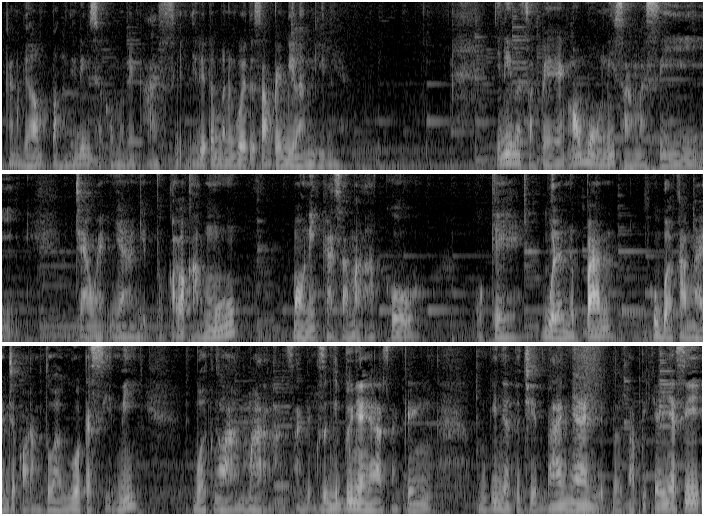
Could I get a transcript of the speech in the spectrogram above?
Kan gampang jadi bisa komunikasi. Jadi teman gue itu sampai bilang gini. Jadi sampai ngomong nih sama si ceweknya gitu. Kalau kamu mau nikah sama aku oke okay, bulan depan aku bakal ngajak orang tua gue ke sini buat ngelamar. Saking segitunya ya saking mungkin jatuh cintanya gitu. Tapi kayaknya sih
